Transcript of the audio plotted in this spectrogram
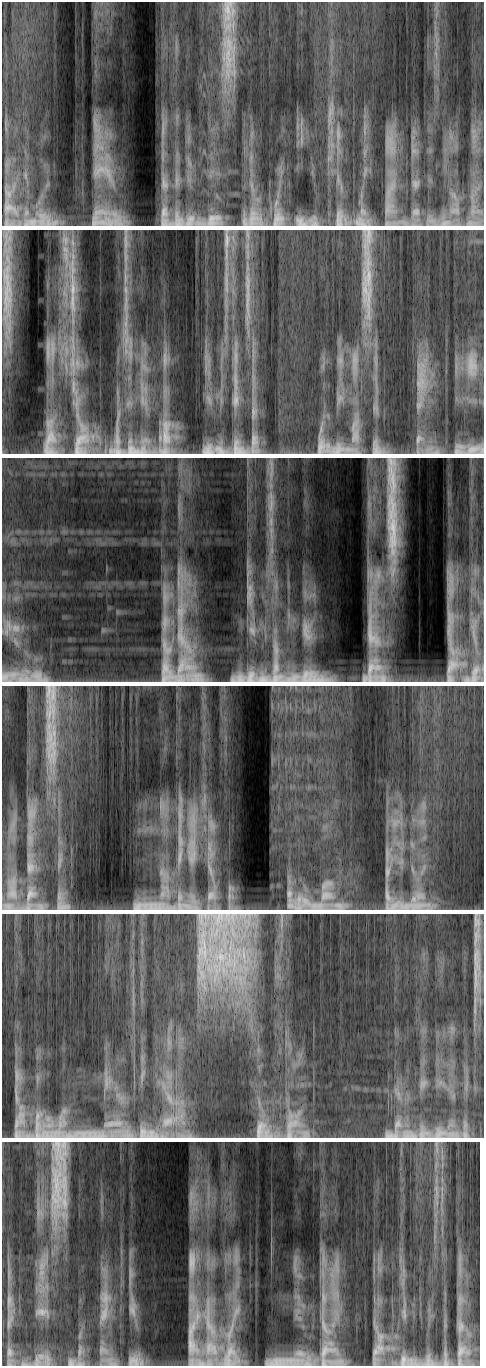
Item room? No. Gotta do this real quick. You killed my friend. That is not nice. Last job. What's in here? Up. Oh, give me Steam Sale. Will be massive. Thank you. Go down. Give me something good. Dance. Yeah, you're not dancing. Nothing I care for. Hello, mom. How you doing? Yeah, bro, I'm melting here. I'm so strong. Definitely didn't expect this, but thank you. I have like no time. Yeah, give me Twisted Pair.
